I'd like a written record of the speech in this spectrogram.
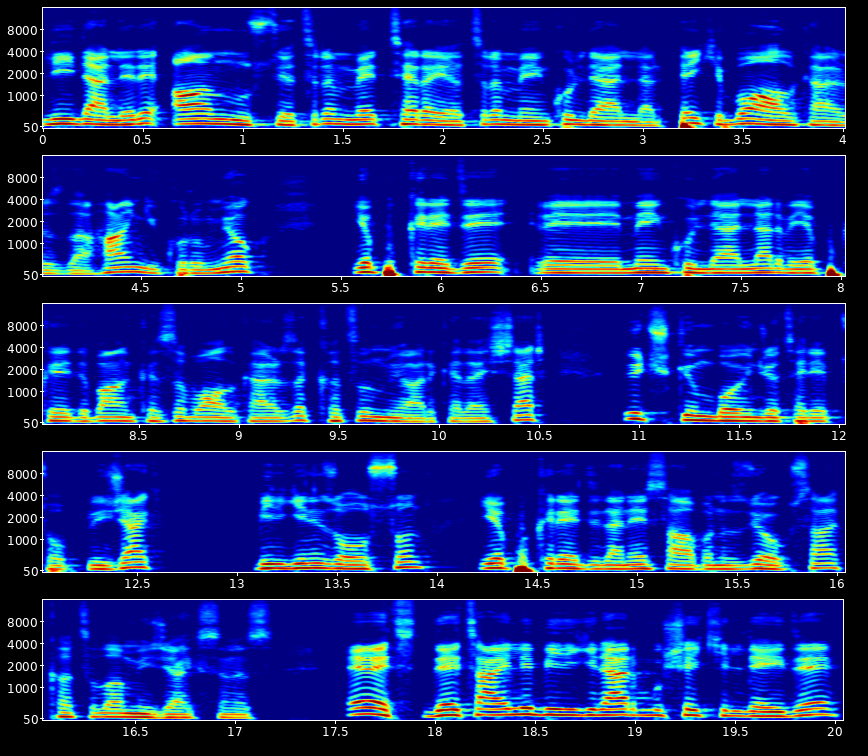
liderleri Alnus Yatırım ve Tera Yatırım Menkul Değerler. Peki bu halka arzda hangi kurum yok? Yapı Kredi ve Menkul Değerler ve Yapı Kredi Bankası bu halka arıza katılmıyor arkadaşlar. 3 gün boyunca talep toplayacak. Bilginiz olsun. Yapı Kredi'den hesabınız yoksa katılamayacaksınız. Evet detaylı bilgiler bu şekildeydi.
